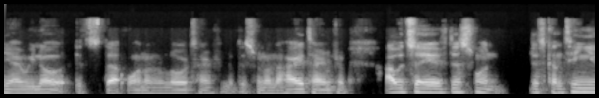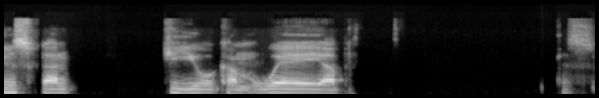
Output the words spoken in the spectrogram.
Yeah, we know it's that one on the lower time frame, but this one on the higher time frame. I would say if this one this continues, then GU will come way up. Because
